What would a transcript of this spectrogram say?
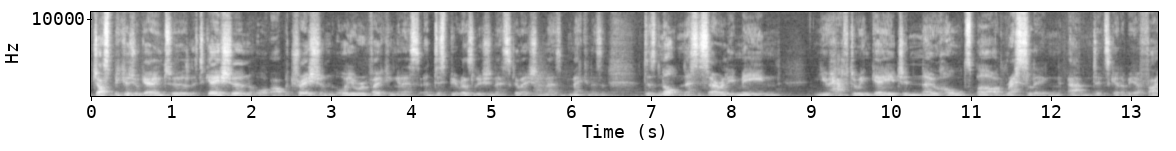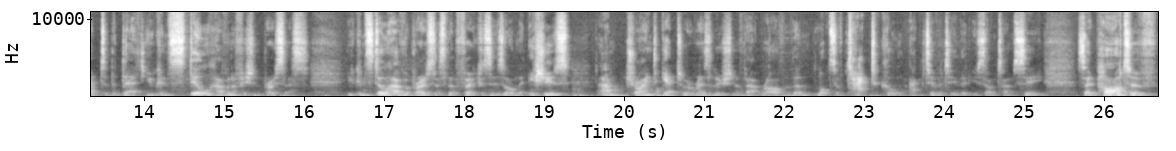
just because you're going to litigation or arbitration or you're invoking es- a dispute resolution escalation me- mechanism does not necessarily mean you have to engage in no holds barred wrestling and it's going to be a fight to the death. You can still have an efficient process. You can still have a process that focuses on the issues and trying to get to a resolution of that rather than lots of tactical activity that you sometimes see. So, part of,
